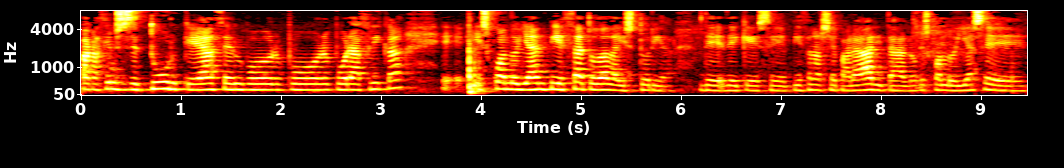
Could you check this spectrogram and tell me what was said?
vacaciones, ese tour que hacen por, por, por África, es cuando ya empieza toda la historia de, de que se empiezan a separar y tal, ¿no? que es cuando ya se...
